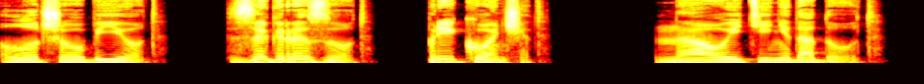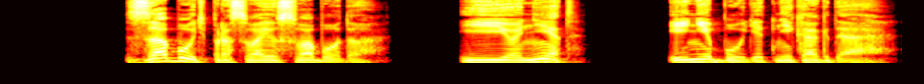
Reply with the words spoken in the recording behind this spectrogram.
«Лучше убьют, загрызут, прикончат, но уйти не дадут. Забудь про свою свободу. Ее нет и не будет никогда».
